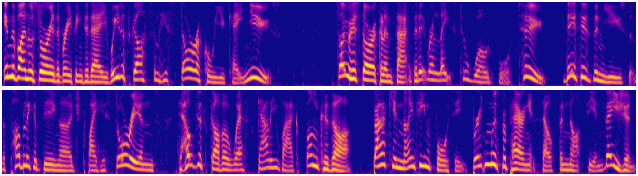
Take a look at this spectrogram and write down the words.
In the final story of the briefing today, we discuss some historical UK news. So historical, in fact, that it relates to World War II. This is the news that the public are being urged by historians to help discover where scallywag bunkers are. Back in 1940, Britain was preparing itself for Nazi invasion.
